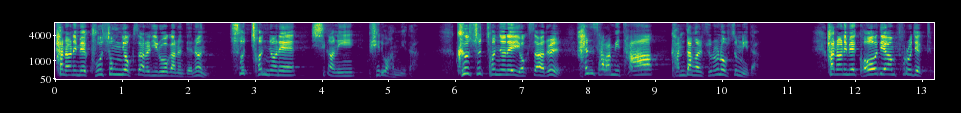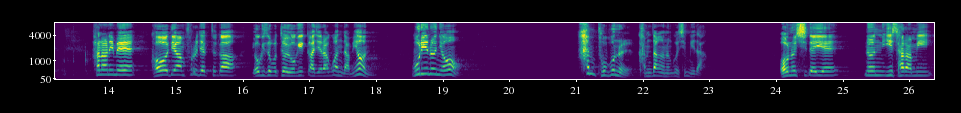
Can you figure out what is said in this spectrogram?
하나님의 구속 역사를 이루어 가는 데는 수천 년의 시간이 필요합니다. 그 수천 년의 역사를 한 사람이 다 감당할 수는 없습니다. 하나님의 거대한 프로젝트, 하나님의 거대한 프로젝트가 여기서부터 여기까지라고 한다면 우리는요, 한 부분을 감당하는 것입니다. 어느 시대에는 이 사람이,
